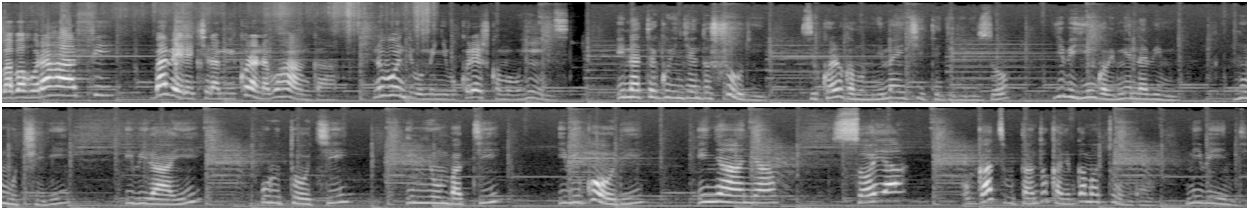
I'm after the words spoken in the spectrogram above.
babahora hafi baberekera mu ikoranabuhanga n'ubundi bumenyi bukoreshwa mu buhinzi. Inategura ingendo shuri zikorerwa mu mirima y'icyitegererezo y'ibihingwa bimwe na bimwe nk'umuceri ibirayi urutoki imyumbati ibigori inyanya soya ubwatsi butandukanye bw'amatungo n'ibindi.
